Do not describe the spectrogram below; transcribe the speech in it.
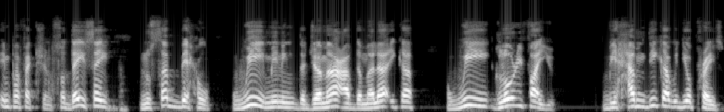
imperfections. So they say, Nusabbihu, we, meaning the jama'ah of the malaika, we glorify you bihamdika with your praise.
